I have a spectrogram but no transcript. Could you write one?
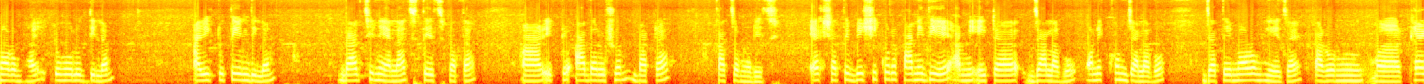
নরম হয়। একটু হলুদ দিলাম। আর একটু তেল দিলাম। দারচিনি, এলাচ, তেজপাতা আর একটু আদা, রসুন, বাটা, কাঁচামরিচ। একসাথে বেশি করে পানি দিয়ে আমি এটা জ্বালাবো, অনেকক্ষণ জ্বালাবো, যাতে নরম হয়ে যায়। কারণ ঠ্যাং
